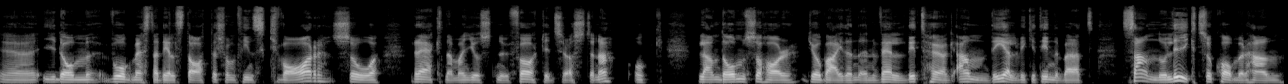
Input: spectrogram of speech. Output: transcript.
Eh, I de vågmästardelstater som finns kvar så räknar man just nu förtidsrösterna och bland dem så har Joe Biden en väldigt hög andel vilket innebär att sannolikt så kommer han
